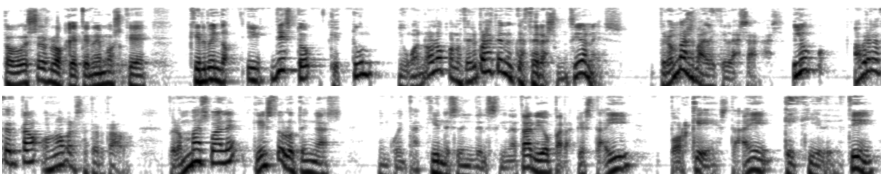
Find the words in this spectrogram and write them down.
todo eso es lo que tenemos que, ir viendo. Y de esto, que tú igual no lo conoces, vas a tener que hacer asunciones. Pero más vale que las hagas. Y luego, habrás acertado o no habrás acertado. Pero más vale que esto lo tengas en cuenta. ¿Quién es el destinatario? ¿Para qué está ahí? ¿Por qué está ahí? ¿Qué quiere de ti?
